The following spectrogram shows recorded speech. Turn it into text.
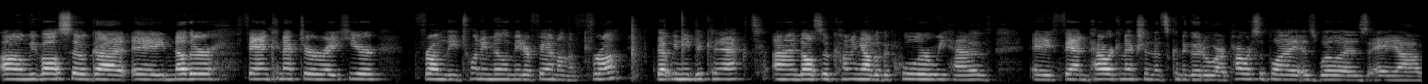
Um, we've also got another fan connector right here from the 20 millimeter fan on the front that we need to connect. And also coming out of the cooler, we have a fan power connection that's going to go to our power supply as well as a uh,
